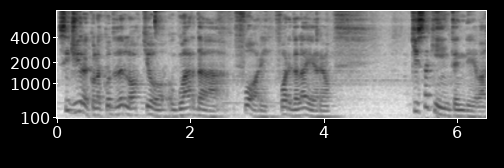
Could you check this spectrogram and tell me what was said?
si gira con la coda dell'occhio guarda fuori, fuori dall'aereo. Chissà chi intendeva.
